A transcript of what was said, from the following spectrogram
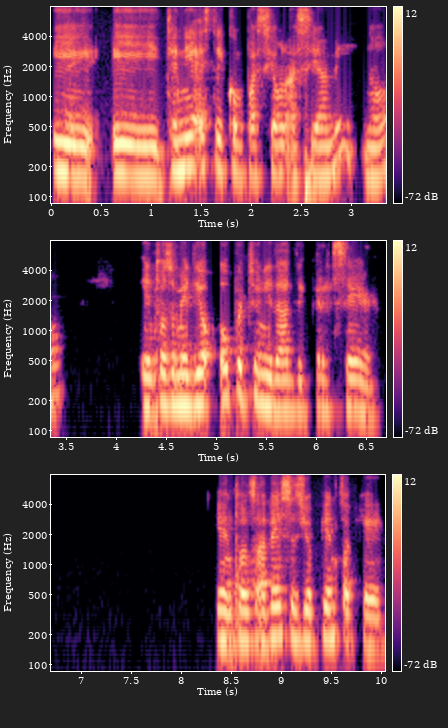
y, y tenía esta compasión hacia mí, ¿no? Y entonces me dio oportunidad de crecer. Y entonces a veces yo pienso que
